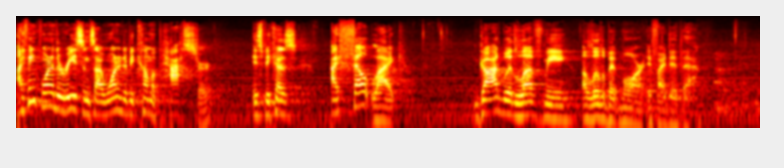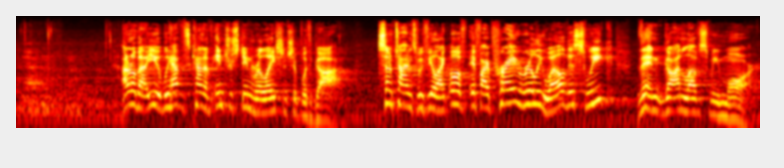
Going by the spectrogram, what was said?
I think one of the reasons I wanted to become a pastor is because I felt like God would love me a little bit more if I did that. I don't know about you, we have this kind of interesting relationship with God. Sometimes we feel like, oh, if, if I pray really well this week, then God loves me more.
